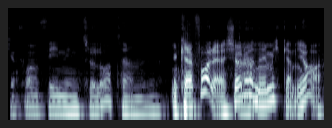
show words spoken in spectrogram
Du kan få en fin introlåt här om du vill. Kan jag få det? Kör du Ja. den i micken? Ja.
